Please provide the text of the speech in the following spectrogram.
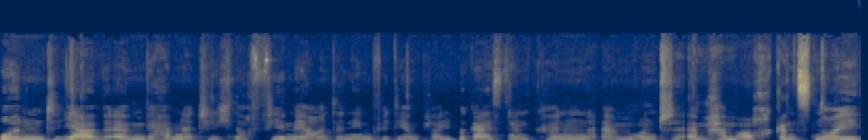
Und ja, ähm, wir haben natürlich noch viel mehr Unternehmen für die Employee begeistern können ähm, und ähm, haben auch ganz neu,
